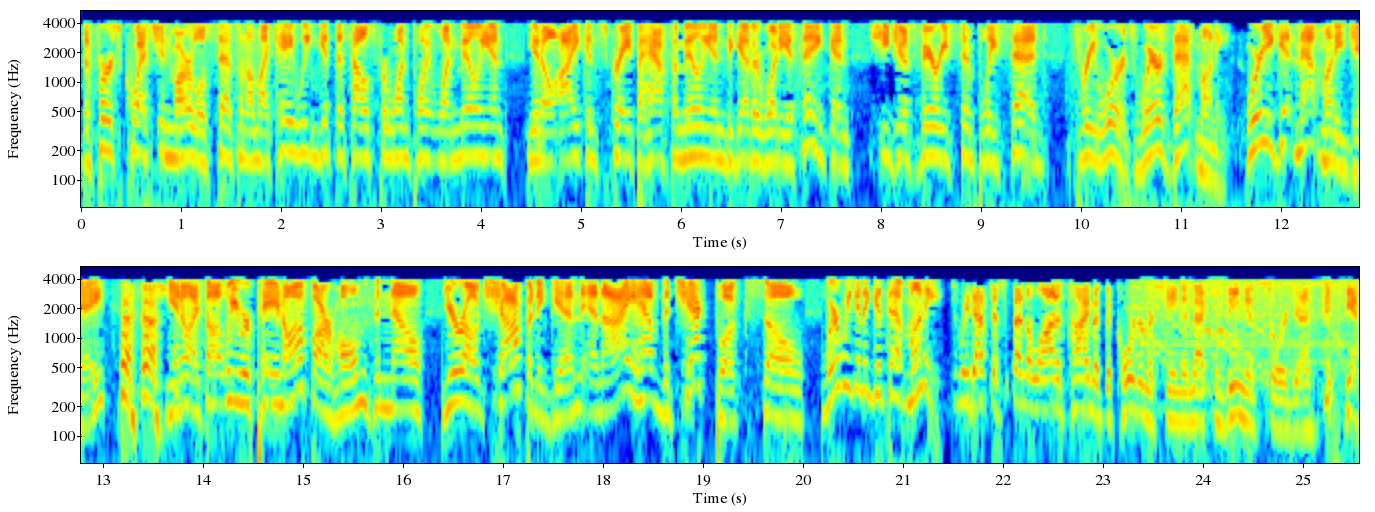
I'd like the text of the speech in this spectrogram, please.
the first question Marlo says when I'm like, hey, we can get this house for 1.1 million, you know, I can scrape a half a million together. What do you think? And she just very simply said, three words. Where's that money? Where are you getting that money, Jay? you know, I thought we were paying off our homes and now you're out shopping again and I have the checkbook, so where are we going to get that money? We'd have to spend a lot of time at the quarter machine in that convenience store, Jay. Yeah.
